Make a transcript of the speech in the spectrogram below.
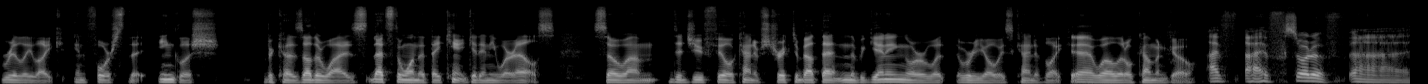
really like enforce the English because otherwise that's the one that they can't get anywhere else. So, um, did you feel kind of strict about that in the beginning, or what? Were you always kind of like, yeah, well, it'll come and go? I've I've sort of uh,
